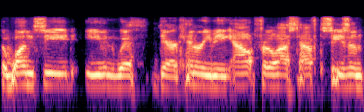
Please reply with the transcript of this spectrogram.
the one seed, even with Derrick Henry being out for the last half the season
